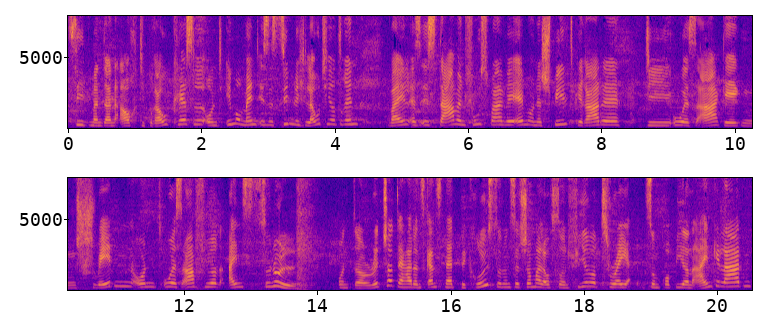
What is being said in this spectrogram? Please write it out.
sieht man dann auch die Braukessel und im Moment ist es ziemlich laut hier drin, weil es ist Damenfußball-WM und es spielt gerade die USA gegen Schweden und USA führt 1 zu 0. Und der Richard, der hat uns ganz nett begrüßt und uns jetzt schon mal auf so ein Vierer-Tray zum Probieren eingeladen.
